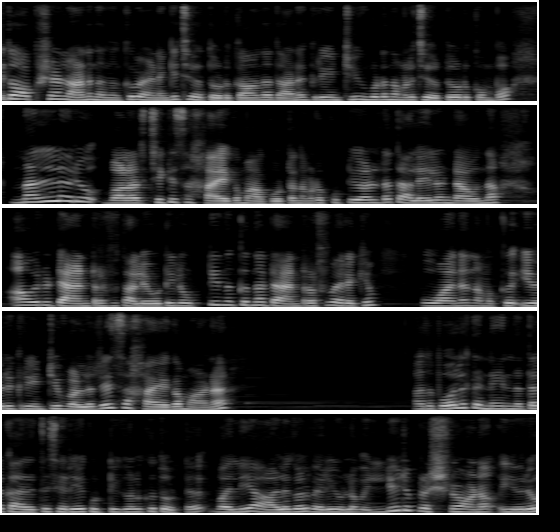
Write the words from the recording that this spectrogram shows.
ഇത് ഓപ്ഷനിലാണ് നിങ്ങൾക്ക് വേണമെങ്കിൽ ചേർത്ത് കൊടുക്കാവുന്നതാണ്. ഗ്രീൻ ടീയും കൂടെ നമ്മൾ ചേർത്ത് കൊടുക്കുമ്പോൾ നല്ലൊരു വളർച്ചയ്ക്ക് സഹായകമാകും കേട്ടോ. നമ്മുടെ കുട്ടികളുടെ തലയിലുണ്ടാവുന്ന ആ ഒരു ഡാൻഡ്രഫ് തലയോട്ടിയിൽ ഒട്ടി നിൽക്കുന്ന ഡാൻഡ്രഫ് വരയ്ക്കും പോകാൻ നമുക്ക് ഈ ഒരു ഗ്രീൻ ടീ വളരെ സഹായകമാണ്. അതുപോലെ തന്നെ ഇന്നത്തെ കാലത്ത് ചെറിയ കുട്ടികൾക്ക് തൊട്ട് വലിയ ആളുകൾ വരെയുള്ള വലിയൊരു പ്രശ്നമാണ് ഈ ഒരു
